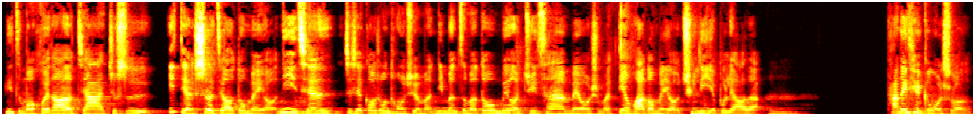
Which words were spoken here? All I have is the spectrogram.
你怎么回到家就是一点社交都没有？你以前这些高中同学们，你们怎么都没有聚餐，没有什么电话都没有，群里也不聊的？嗯他那天跟我说，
